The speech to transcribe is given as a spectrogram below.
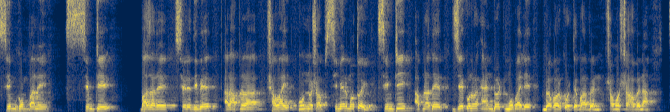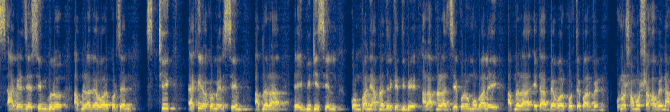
সিম কোম্পানি সিমটি বাজারে ছেড়ে দিবে। আর আপনারা সবাই অন্য সব সিমের মতোই সিমটি আপনাদের যে কোনো অ্যান্ড্রয়েড মোবাইলে ব্যবহার করতে পারবেন। সমস্যা হবে না। আগের যে সিমগুলো আপনারা ব্যবহার করছেন ঠিক একই রকমের সিম আপনারা এই বিটিসিএল কোম্পানি আপনাদেরকে দিবে। আর আপনারা যে কোনো মোবাইলেই আপনারা এটা ব্যবহার করতে পারবেন, কোনো সমস্যা হবে না।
